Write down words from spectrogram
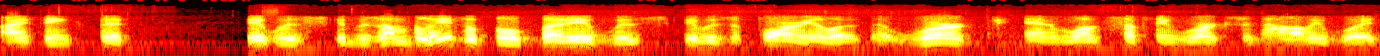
I think that it was it was unbelievable, but it was it was a formula that worked and once something works in Hollywood,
